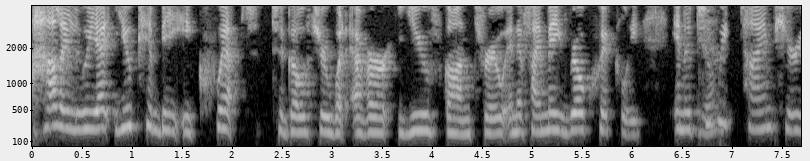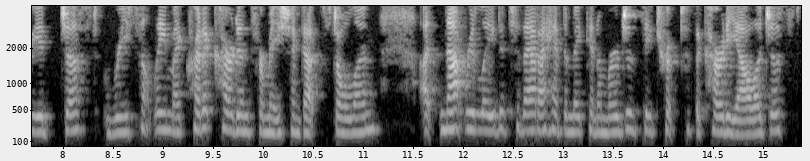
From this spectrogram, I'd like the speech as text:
hallelujah, you can be equipped to go through whatever you've gone through. And if I may, real quickly, in a two yes. week time period, just recently, my credit card information got stolen. Uh, not related to that, I had to make an emergency trip to the cardiologist.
